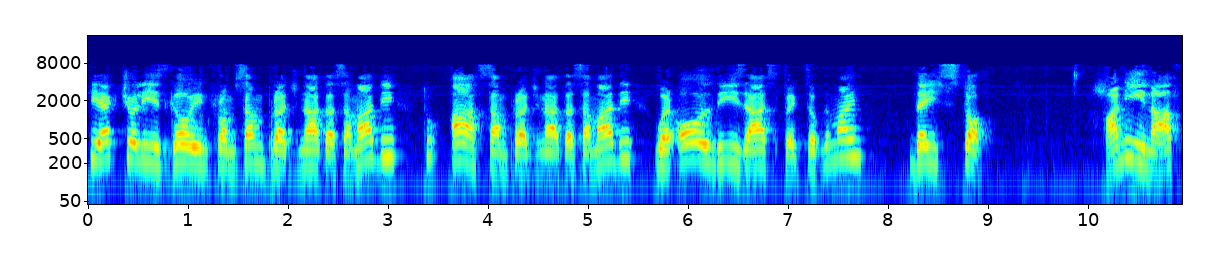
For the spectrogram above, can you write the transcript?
he actually is going from samprajnata samadhi to asamprajnata samadhi, where all these aspects of the mind, they stop. Funny enough,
